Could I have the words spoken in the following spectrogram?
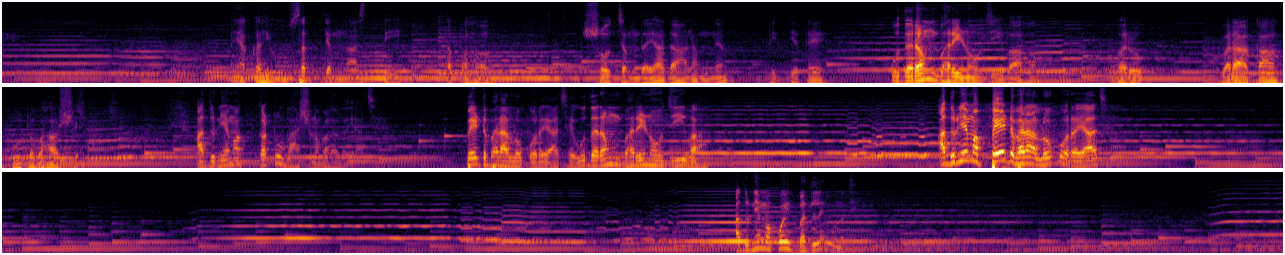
અહીંયા કહ્યું, સત્યમ નાસ્તિ તપહ શોચમ દયાદાનમ વિદ્યતે, ઉદરમ ભરીણો જીવાહ વરુ, વરાકા કૂટ ભાષે આ દુનિયામાં કટુ ભાષણ વાળા રહ્યા છે. પેટ ભરા લોકો રહ્યા છે. ઉદરમ ભરીણો જીવા. આ દુનિયામાં પેટ ભરા લોકો રહ્યા છે. દુનિયામાં કોઈ બદલે એવું નથી.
